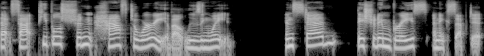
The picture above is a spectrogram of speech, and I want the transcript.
that fat people shouldn't have to worry about losing weight. Instead, they should embrace and accept it.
